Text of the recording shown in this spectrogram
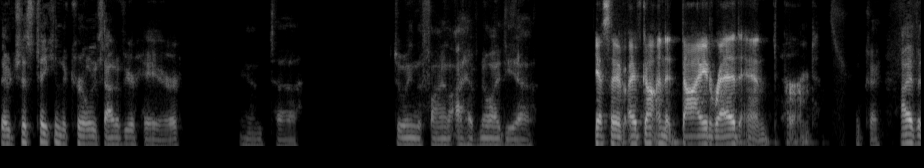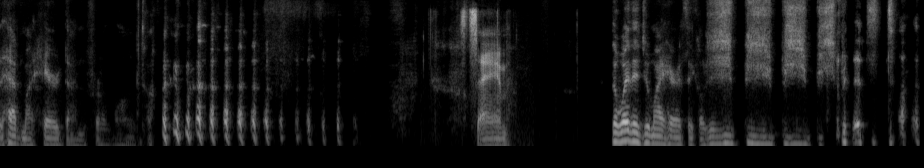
they're just taking the curlers out of your hair and uh, doing the final. I have no idea. Yes, I've, I've gotten it dyed red and permed. Okay. I haven't had my hair done for a long time. Same. the way they do my hair is they go, "Zh, bzz, bzz, bzz," and it's done.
